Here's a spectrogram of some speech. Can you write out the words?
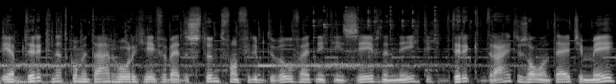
Je hebt Dirk net commentaar horen geven bij de stunt van Philippe de Wulf uit 1997. Dirk draait dus al een tijdje mee.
